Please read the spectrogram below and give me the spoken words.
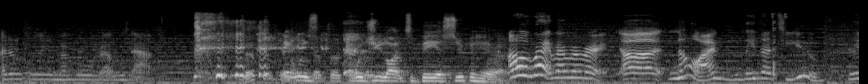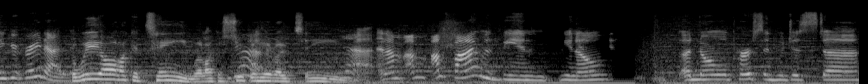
I don't really remember what I was at. That's okay. It was, That's okay. would you like to be a superhero? Oh right, right, right, right. Uh. No, I leave that to you. I think you're great at it. We are like a team. We're like a superhero team. Yeah, and I'm I'm I'm fine with being, you know, a normal person who just uh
